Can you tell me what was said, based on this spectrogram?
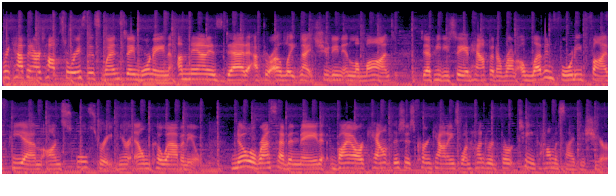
Recapping our top stories this Wednesday morning, a man is dead after a late night shooting in Lamont. Deputies say it happened around 11:45 p.m. on School Street near Elmco Avenue. No arrests have been made. By our count, this is Kern County's 113th homicide this year.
